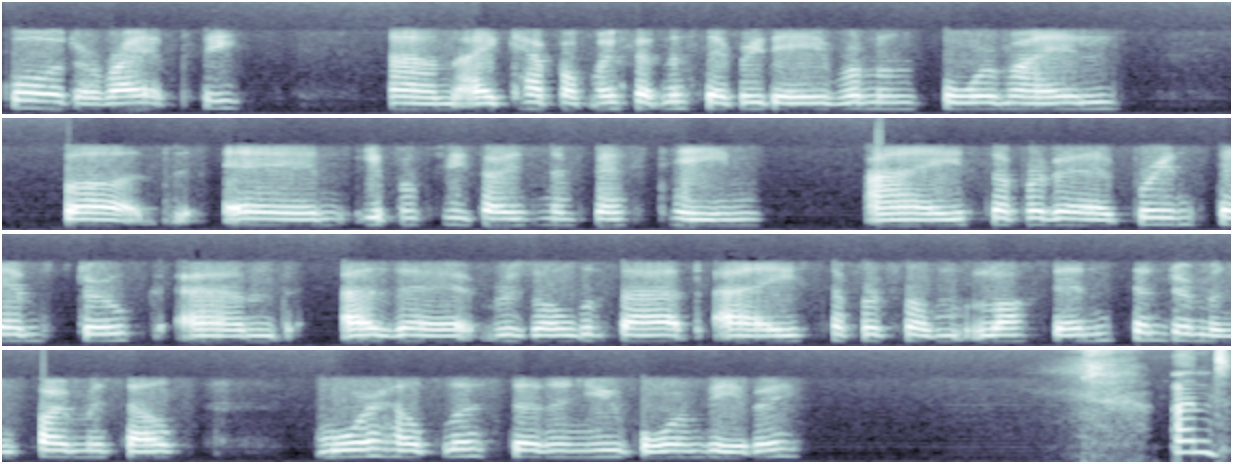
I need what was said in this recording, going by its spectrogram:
squad or riot police. And I kept up my fitness every day, running four miles. But in April 2015, I suffered a brainstem stroke, and as a result of that, I suffered from locked in syndrome and found myself more helpless than a newborn baby. And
